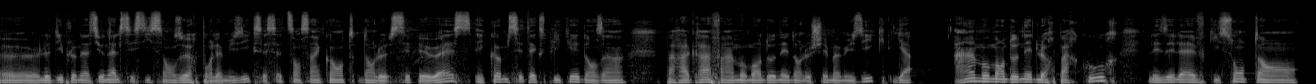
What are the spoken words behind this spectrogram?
Euh, le diplôme national, c'est 600 heures pour la musique, c'est 750 dans le CPES, et comme c'est expliqué dans un paragraphe à un moment donné dans le schéma musique, il y a à un moment donné de leur parcours, les élèves qui sont en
